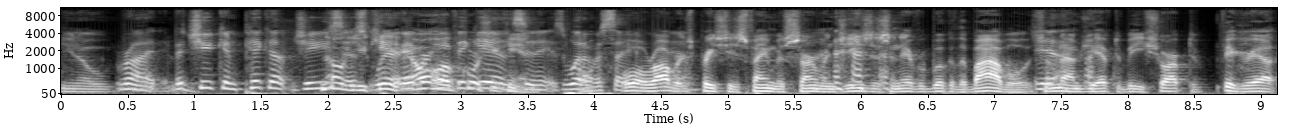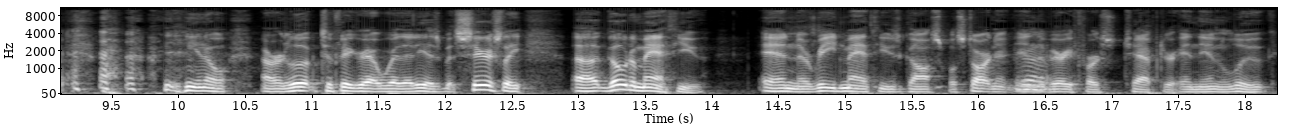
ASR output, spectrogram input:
you know. Right, but you can pick up Jesus No, you can't. wherever oh, of he begins, can. and is what I Oh, was saying. Well, Roberts Yeah. preached his famous sermon, Jesus in every book of the Bible. Sometimes you have to be sharp to figure out, you know, or look to figure out where that is. But seriously, uh, go to Matthew and uh, read Matthew's gospel, starting in, in the very first chapter, and then Luke.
